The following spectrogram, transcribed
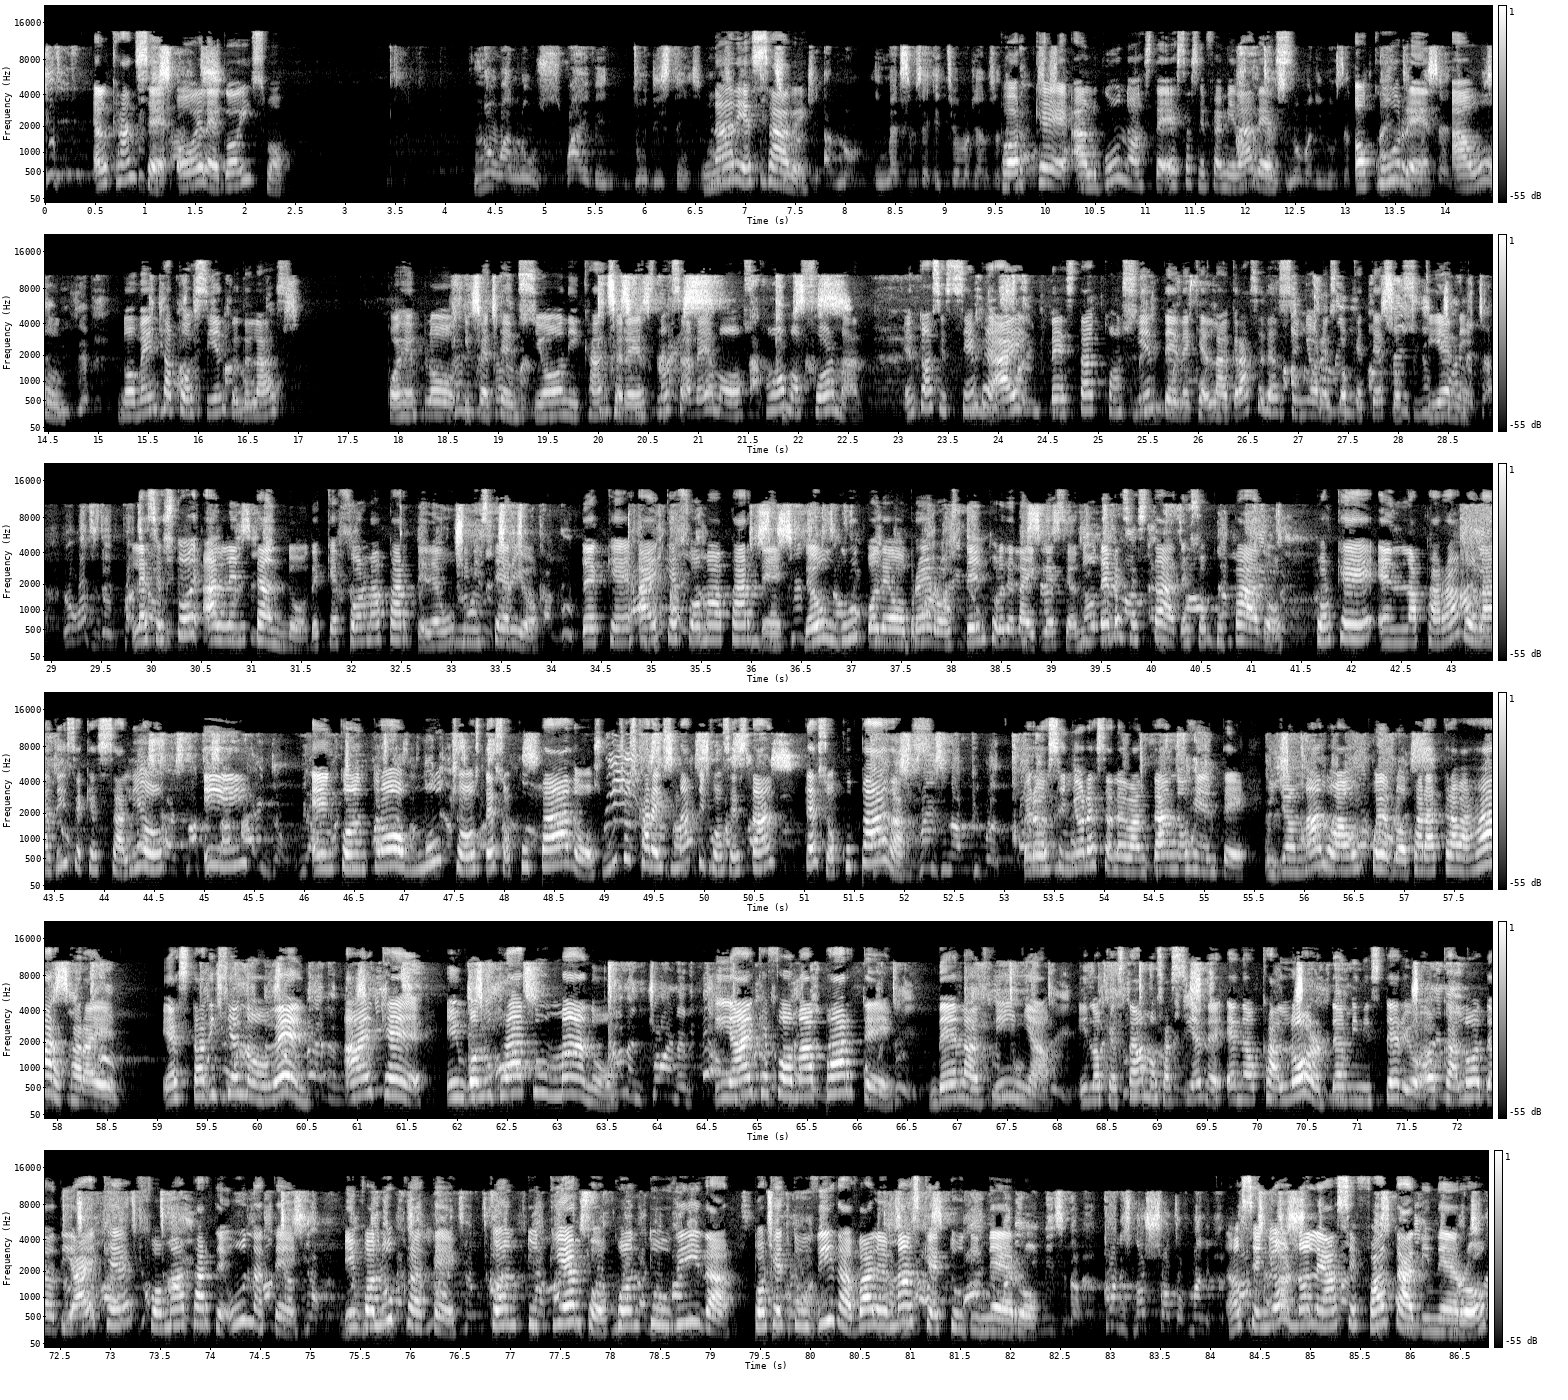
el cáncer o el egoísmo. No one knows why they do these things. Nadie sabe Etiology unknown. In medicine, we say etiology and so the ¿Por cause qué is unknown. algunas de estas enfermedades ocurren 90%, aún we say, 90% de las, por ejemplo, hipertensión y cánceres? No sabemos cómo forman. Entonces siempre hay de estar consciente de que la gracia del Señor es lo que te sostiene. Les estoy alentando de que forma parte de un ministerio, de que hay que formar parte de un grupo de obreros dentro de la iglesia. No debes estar desocupado, porque en la parábola dice que salió y encontró muchos desocupados, muchos carismáticos están desocupadas. Pero el Señor está levantando gente y llamando a un pueblo para trabajar para Él. Está diciendo, ven, hay que involucrar tu mano y hay que formar parte de la viña y lo que estamos haciendo en el calor del ministerio, el calor del día, hay que formar parte, únate, involúcrate con tu tiempo, con tu vida, porque tu vida vale más que tu dinero. Al Señor no le hace falta dinero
